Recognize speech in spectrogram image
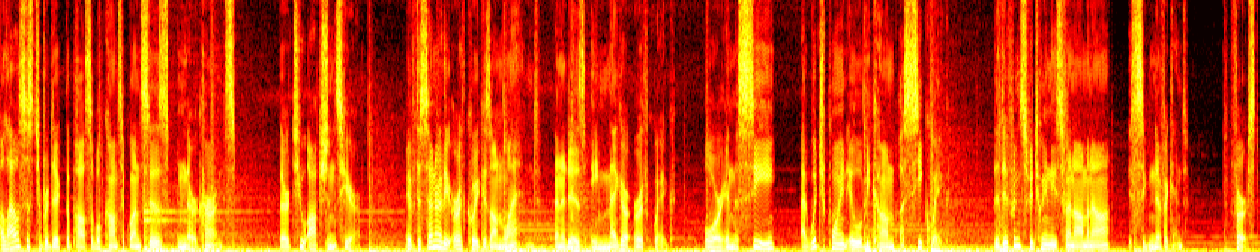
allows us to predict the possible consequences in their occurrence. There are two options here. If the center of the earthquake is on land, then it is a mega earthquake, or in the sea, at which point it will become a seaquake. The difference between these phenomena is significant. First,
